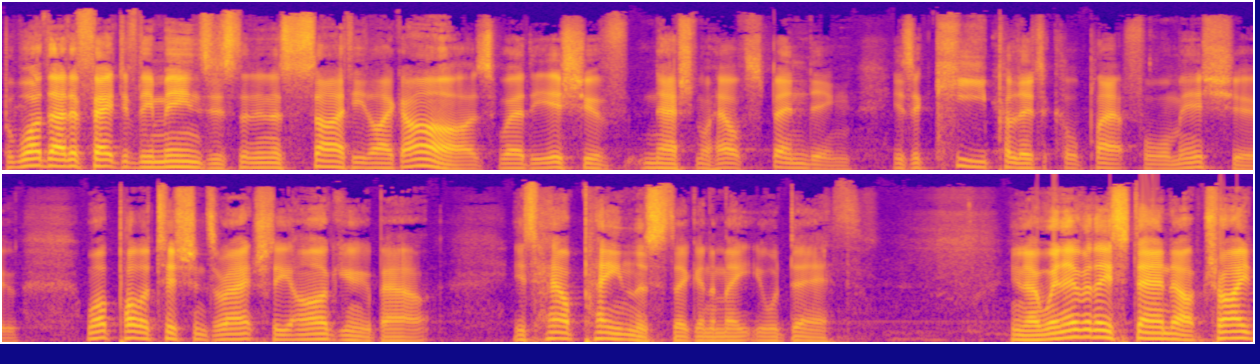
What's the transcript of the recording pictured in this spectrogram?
But what that effectively means is that in a society like ours, where the issue of national health spending is a key political platform issue, what politicians are actually arguing about is how painless they're going to make your death. You know, whenever they stand up, try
